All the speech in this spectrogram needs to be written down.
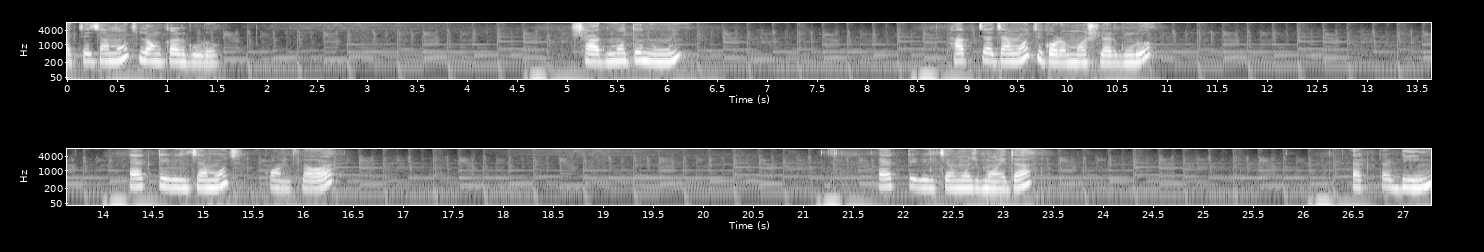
এক চা চামচ লঙ্কার গুঁড়ো। স্বাদ মতো নুন। হাফ চা চামচ গরম মশলার গুঁড়ো। এক টেবিল চামচ কর্নফ্লাওয়ার। এক টেবিল চামচ ময়দা। একটা ডিম।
